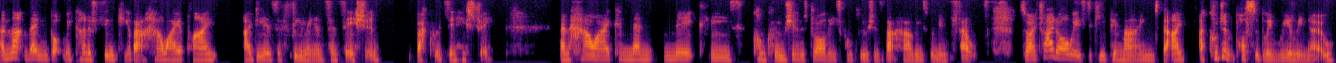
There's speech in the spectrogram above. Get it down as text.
and that then got me kind of thinking about how i apply ideas of feeling and sensation backwards in history and how I can then make these conclusions, draw these conclusions about how these women felt. So I tried always to keep in mind that I, I couldn't possibly really know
